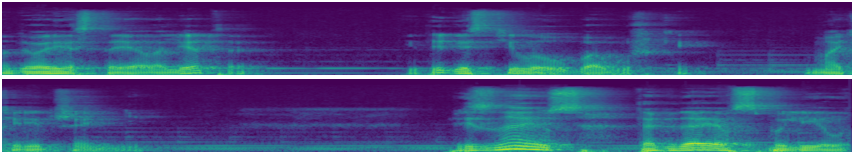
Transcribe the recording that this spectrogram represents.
На дворе стояло лето, и ты гостила у бабушки, матери Дженни. Признаюсь, тогда я вспылил.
